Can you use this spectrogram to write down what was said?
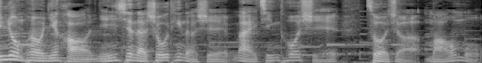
听众朋友您好，您现在收听的是《麦金托什》，作者毛姆。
